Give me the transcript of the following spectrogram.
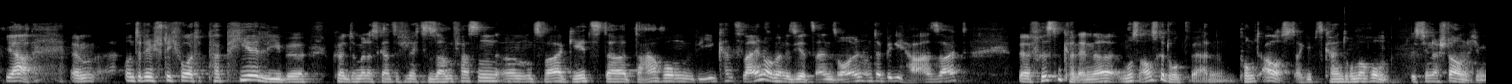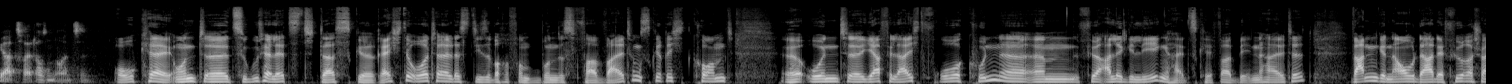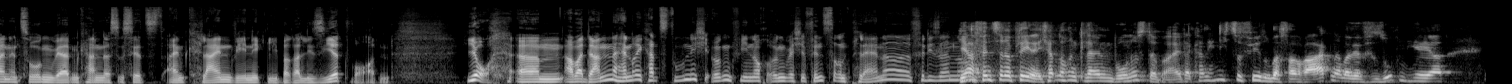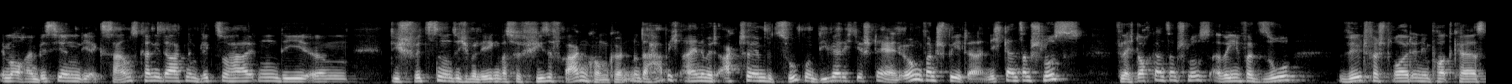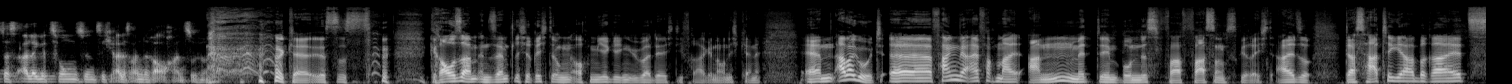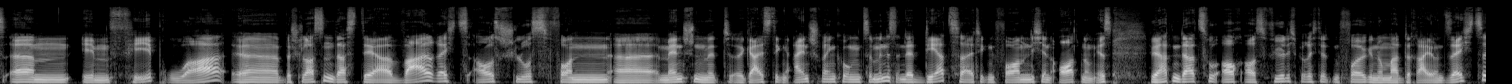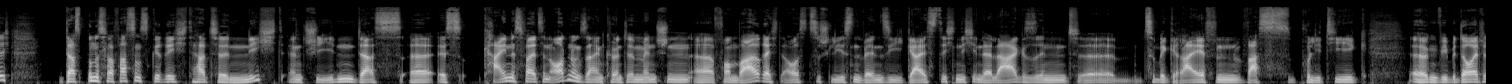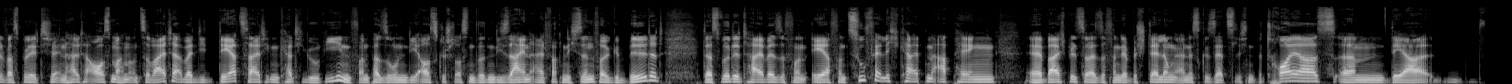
Ja, ähm, unter dem Stichwort Papierliebe könnte man das Ganze vielleicht zusammenfassen. Ähm, und zwar geht es da darum, wie Kanzleien organisiert sein sollen. Und der BGH sagt, äh, Fristenkalender muss ausgedruckt werden. Punkt aus. Da gibt es keinen Drumherum. Bisschen erstaunlich im Jahr 2019. Okay, und äh, zu guter Letzt das gerechte Urteil, das diese Woche vom Bundesverwaltungsgericht kommt. Äh, und äh, ja, vielleicht frohe Kunde ähm, für alle Gelegenheitskiffer beinhaltet. Wann genau da der Führerschein entzogen werden kann, das ist jetzt ein klein wenig liberalisiert worden. Jo, ähm, aber dann, Henrik, hast du nicht irgendwie noch irgendwelche finsteren Pläne für die Sendung? Ja, finstere Pläne. Ich habe noch einen kleinen Bonus dabei. Da kann ich nicht zu viel drüber verraten, aber wir versuchen hier ja immer auch ein bisschen die Examenskandidaten im Blick zu halten, die, ähm, die schwitzen und sich überlegen, was für fiese Fragen kommen könnten. Und da habe ich eine mit aktuellem Bezug und die werde ich dir stellen. Irgendwann später. Nicht ganz am Schluss, vielleicht doch ganz am Schluss, aber jedenfalls so, wild verstreut in dem Podcast, dass alle gezwungen sind, sich alles andere auch anzuhören. okay, es ist grausam in sämtliche Richtungen, auch mir gegenüber, der ich die Frage noch nicht kenne. Ähm, aber gut, äh, fangen wir einfach mal an mit dem Bundesverfassungsgericht. Also, das hatte ja bereits ähm, im Februar äh, beschlossen, dass der Wahlrechtsausschluss von äh, Menschen mit äh, geistigen Einschränkungen zumindest in der derzeitigen Form nicht in Ordnung ist. Wir hatten dazu auch ausführlich berichteten Folge Nummer 63. Das Bundesverfassungsgericht hatte nicht entschieden, dass äh, es keinesfalls in Ordnung sein könnte, Menschen äh, vom Wahlrecht auszuschließen, wenn sie geistig nicht in der Lage sind, äh, zu begreifen, was Politik irgendwie bedeutet, was politische Inhalte ausmachen und so weiter. Aber die derzeitigen Kategorien von Personen, die ausgeschlossen würden, die seien einfach nicht sinnvoll gebildet. Das würde teilweise von eher von Zufälligkeiten abhängen, äh, beispielsweise von der Bestellung eines gesetzlichen Betreuers, ähm, der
